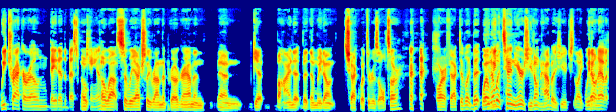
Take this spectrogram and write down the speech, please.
We track our own data the best we Oh, can. oh wow. So we actually run the program and and get behind it, but then we don't check what the results are or effectively. But Well, you know, we- with 10 years, you don't have a huge like we that- don't have it.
